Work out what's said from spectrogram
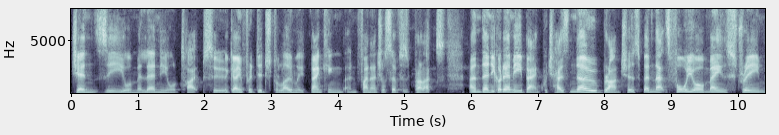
Gen Z or millennial types who are going for digital only banking and financial services products. And then you've got ME Bank, which has no branches, and that's for your mainstream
